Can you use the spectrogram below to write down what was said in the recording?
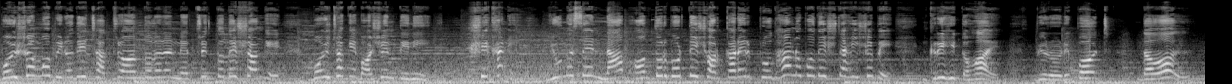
বৈষম্য বিরোধী ছাত্র আন্দোলনের নেতৃত্বদের সঙ্গে বৈঠকে বসেন তিনি। সেখানে ইউনুসের নাম অন্তর্বর্তী সরকারের প্রধান উপদেষ্টা হিসেবে গৃহীত হয়। Bureau report, the Wall.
